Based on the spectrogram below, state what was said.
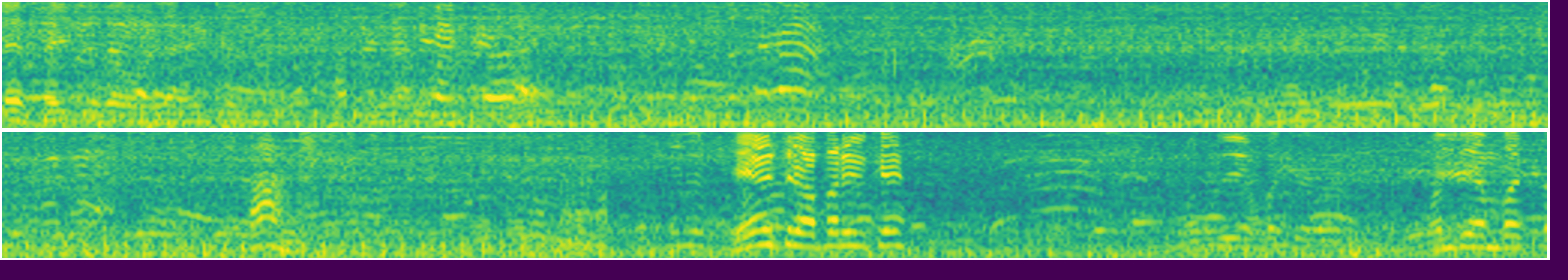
ಒಳ್ಳೆ ಸೈಜ್ ಇದೆ ಒಳ್ಳೆ ಇದೆ. ಹೇಳ್ತೀರಿ ಅಪರ ಇವಕ್ಕೆ ಒಂದು ಎಂಬತ್ತ.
